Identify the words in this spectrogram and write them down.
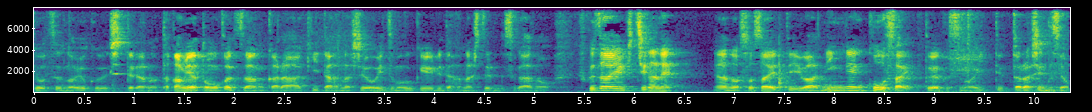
共通のよく知ってるあの高宮智和さんから聞いた話をいつも受け売りで話してるんですがあの福沢諭吉がねあのソサエティは人間交際と訳すのがいいって言ったらしいんですよ。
